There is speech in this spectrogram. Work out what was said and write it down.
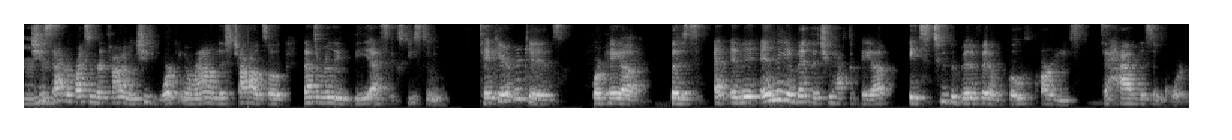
Mm-hmm. She's sacrificing her time and she's working around this child. So that's a really BS excuse to me. Take care of your kids or pay up. But it's at, in, the, in the event that you have to pay up, it's to the benefit of both parties to have this in court.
